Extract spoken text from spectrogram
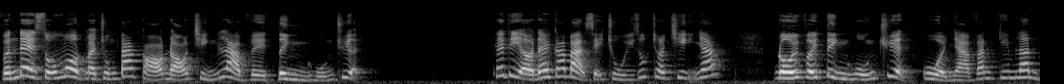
Vấn đề số 1 mà chúng ta có đó chính là về tình huống chuyện Thế thì ở đây các bạn sẽ chú ý giúp cho chị nhé Đối với tình huống chuyện của nhà văn Kim Lân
